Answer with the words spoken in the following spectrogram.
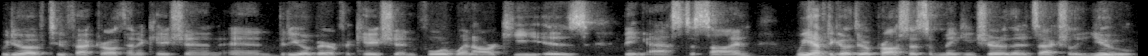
we do have two-factor authentication and video verification for when our key is being asked to sign. We have to go through a process of making sure that it's actually you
